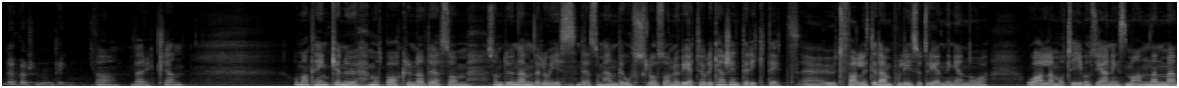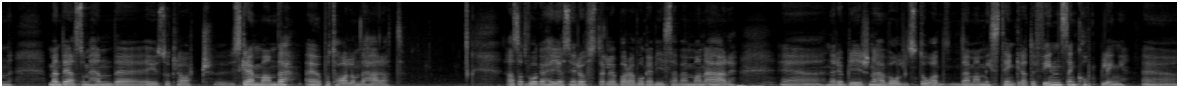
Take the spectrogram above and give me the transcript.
det är kanske någonting. Ja, verkligen. Om man tänker nu mot bakgrund av det som, som du nämnde Louise, det som hände i Oslo, så nu vet vi väl kanske inte riktigt eh, utfallet i den polisutredningen och, och alla motiv hos gärningsmannen. Men, men det som hände är ju såklart skrämmande. Eh, och på tal om det här att, alltså att våga höja sin röst eller bara våga visa vem man är. Eh, när det blir sådana här våldsdåd där man misstänker att det finns en koppling Eh,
